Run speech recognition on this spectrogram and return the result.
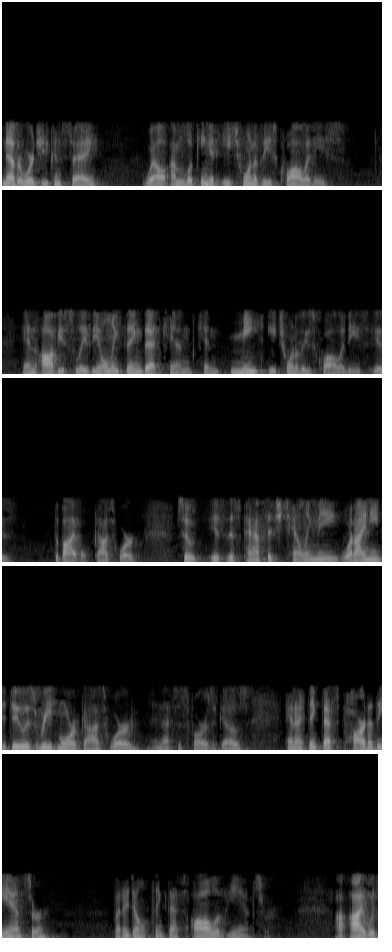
In other words, you can say, well, I'm looking at each one of these qualities, and obviously the only thing that can, can meet each one of these qualities is the Bible, God's Word. So is this passage telling me what I need to do is read more of God's Word? And that's as far as it goes. And I think that's part of the answer, but I don't think that's all of the answer. I would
